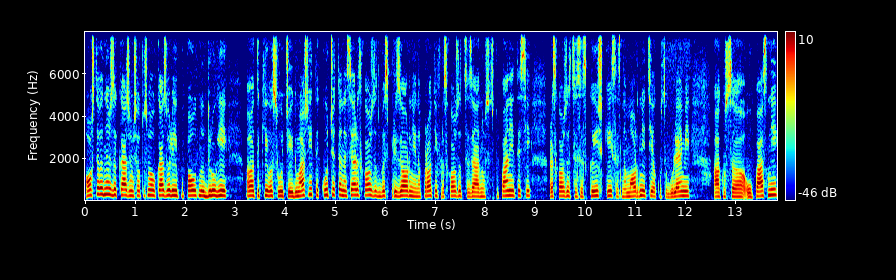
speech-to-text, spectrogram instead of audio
Още веднъж да кажем, защото сме го казвали и по повод на други а, такива случаи. Домашните кучета не се разхождат безпризорни. Напротив, разхождат се заедно с стопаните си, разхождат се с каишки, с намордници, ако са големи, ако са опасни.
